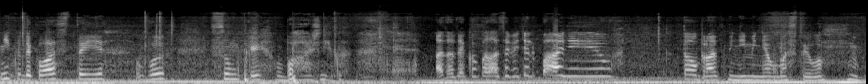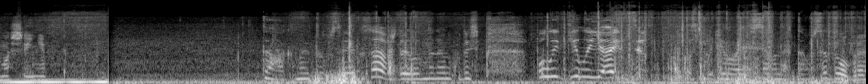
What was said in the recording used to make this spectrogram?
нікуди класти в сумки в багажнику. А тут я купила собі тюльпанів. То брат мені міняв мастило в машині. Так, ну і тут все як завжди, але мене кудись полетіли яйця. Сподіваюся, у них там все добре.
